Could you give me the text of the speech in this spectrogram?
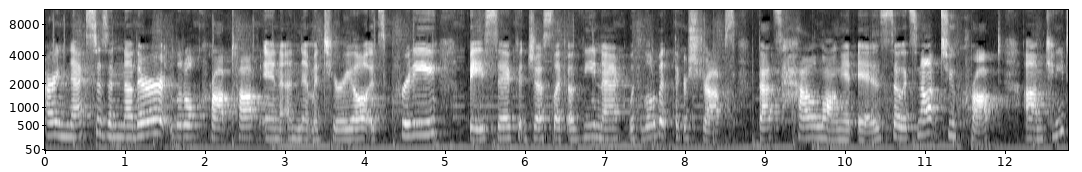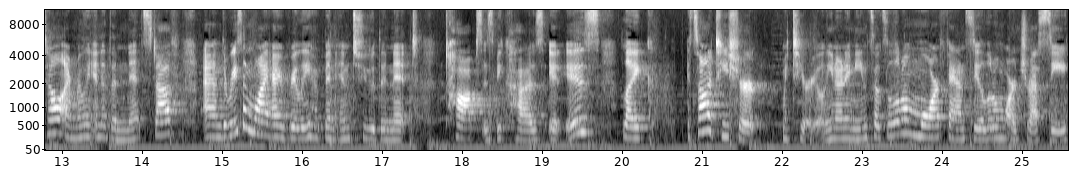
All right, next is another little crop top in a knit material. It's pretty basic, just like a v-neck with a little bit thicker straps. That's how long it is. So it's not too cropped. Um, can you tell I'm really into the knit stuff? And the reason why I really have been into the knit tops is because it is like, it's not a t-shirt material, you know what I mean? So it's a little more fancy, a little more dressy.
